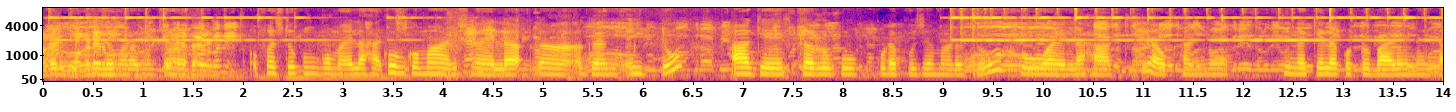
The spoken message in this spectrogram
ಫಸ್ಟ್ ಪೂಜೆ ಮಾಡೋ ಮುಂಚೆ ಫಸ್ಟು ಕುಂಕುಮ ಎಲ್ಲ ಹಾಕಿ ಕುಂಕುಮ ಅರಿಶಿನ ಎಲ್ಲ ಇಟ್ಟು ಹಾಗೆ ಕರುಗೂ ಕೂಡ ಪೂಜೆ ಮಾಡಿದ್ರು. ಹೂವು ಎಲ್ಲ ಹಾಕಿ ಅವಕ್ಕೆ ಹಣ್ಣು ತಿನ್ನಕ್ಕೆಲ್ಲ ಕೊಟ್ಟು ಬಾಳೆಹಣ್ಣೆಲ್ಲ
